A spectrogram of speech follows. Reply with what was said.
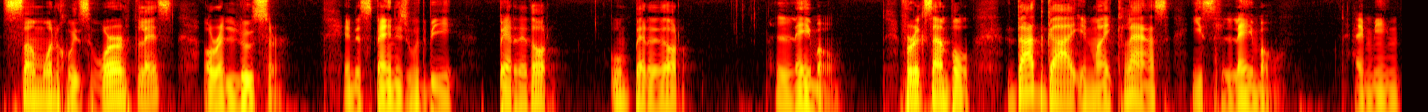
Someone who is worthless or a loser. In Spanish would be perdedor. Un perdedor. Lamo. For example, that guy in my class is lamo. I mean,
